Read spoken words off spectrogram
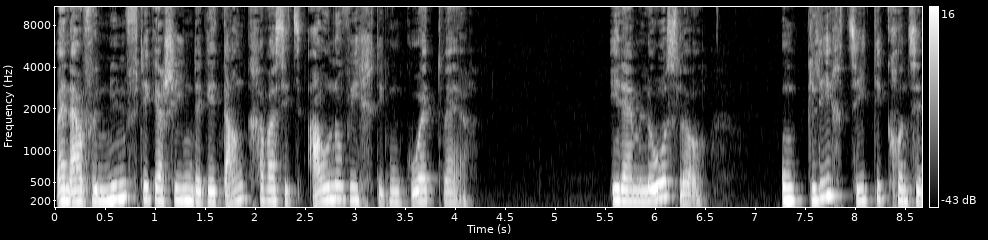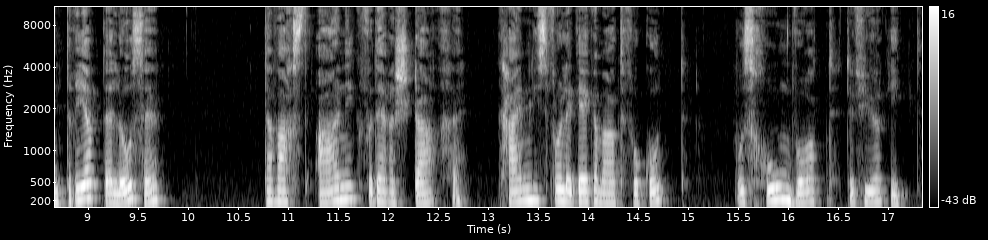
wenn auch vernünftig erscheinenden Gedanken, was jetzt auch noch wichtig und gut wäre. In dem Loslassen und gleichzeitig konzentrierten Hören, da wächst die Ahnung von dieser starken, geheimnisvollen Gegenwart von Gott, wo es kaum Wort dafür gibt.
